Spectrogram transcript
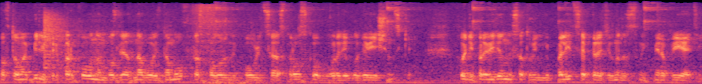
в автомобиле, припаркованном возле одного из домов, расположенных по улице Островского в городе Благовещенске, в ходе проведенных сотрудниками полиции оперативно-розыскных мероприятий.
